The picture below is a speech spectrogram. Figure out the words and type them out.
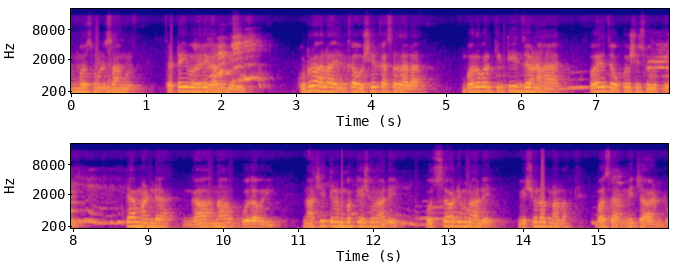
मस म्हणून सांगून चटई वगैरे घालून दिली. कुठं आला? इतका उशीर कसा झाला? बरोबर किती जण आहात? वगैरे चौकशी सुरू केली. त्या म्हणल्या गा नाव गोदावरी. नाशिक त्र्यंबकेश्वरून आले. उत्सवासाठी म्हणून आले. विश्वनाथ म्हणाला बसा मी चहा आणतो.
